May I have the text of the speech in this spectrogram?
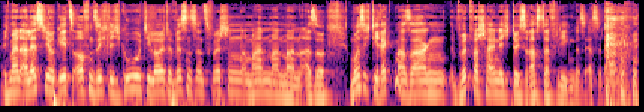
Ich meine, Alessio geht's offensichtlich gut, die Leute wissen es inzwischen. Mann, Mann, Mann. Also muss ich direkt mal sagen, wird wahrscheinlich durchs Raster fliegen, das erste Thema.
